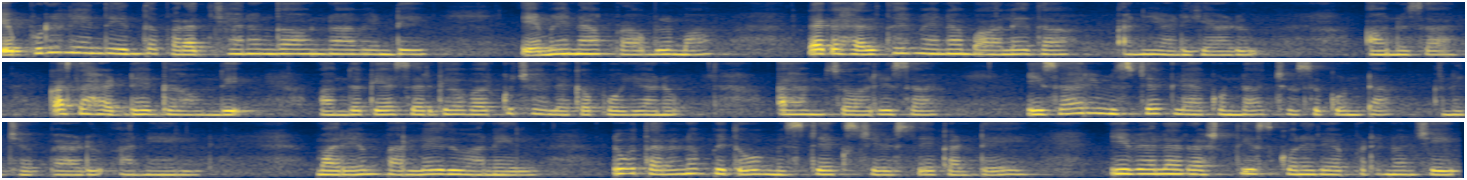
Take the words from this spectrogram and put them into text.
ఎప్పుడు లేనిది ఇంత పరధ్యానంగా ఉన్నావేంటి? ఏమైనా ప్రాబ్లమా? లేక హెల్త్ ఏమైనా బాగాలేదా అని అడిగాడు. అవును సార్. కాస్త హెడ్ఏక్గా ఉంది. అందుకే సరిగా వర్క్ చేయలేకపోయాను. I'm sorry sir. ఈసారి మిస్టేక్ లేకుండా చూసుకుంటా అని చెప్పాడు అనిల్. మరేం పర్లేదు అనిల్. నువ్వు తలనొప్పితో మిస్టేక్స్ చేసే కంటే ఈవేళ రెస్ట్ తీసుకొని రేపటి నుంచి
